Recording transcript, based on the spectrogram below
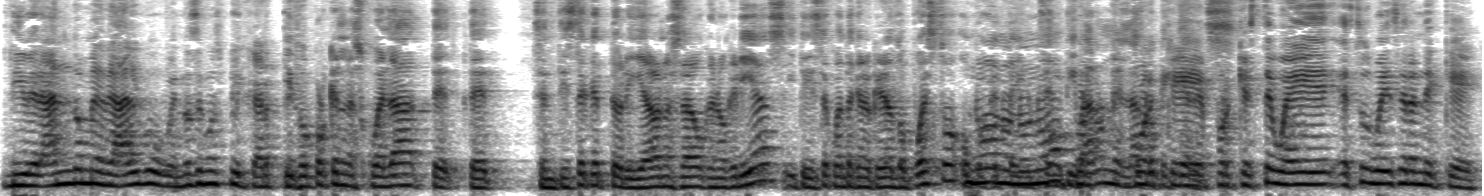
liberándome de algo, güey. No sé cómo explicarte. ¿Y fue porque en la escuela te sentiste que te orillaron a hacer algo que no querías y te diste cuenta que no querías lo opuesto? ¿O no, porque no, te no, no. incentivaron por- en algo que porque, quieres? porque este güey, estos güeyes eran de que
